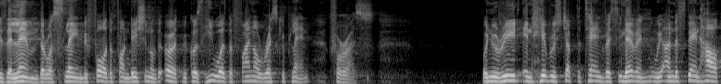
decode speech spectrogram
is the lamb that was slain before the foundation of the earth because he was the final rescue plan for us. When we read in Hebrews chapter 10, verse 11, we understand how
